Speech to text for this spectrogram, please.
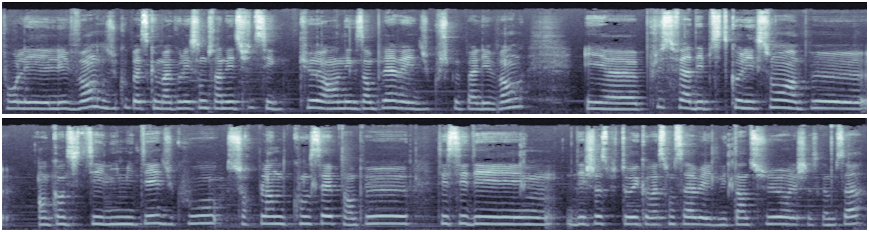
pour les, les, vendre du coup parce que ma collection de fin d'études c'est que en exemplaires et du coup je peux pas les vendre. Et euh, plus faire des petites collections un peu en quantité limitée du coup sur plein de concepts un peu tester des, des choses plutôt éco-responsables avec les teintures les choses comme ça.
